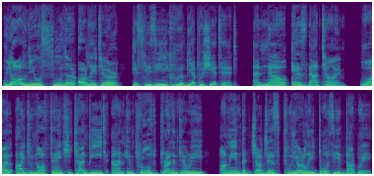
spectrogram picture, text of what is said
We all knew sooner or later his physique will be appreciated, and now is that time. While I do not think he can beat an improved Brandon Curry, I mean the judges clearly don't see it that way.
